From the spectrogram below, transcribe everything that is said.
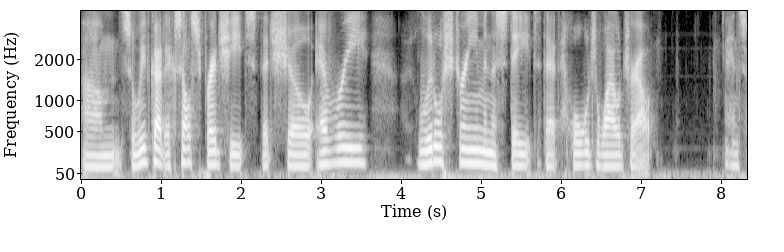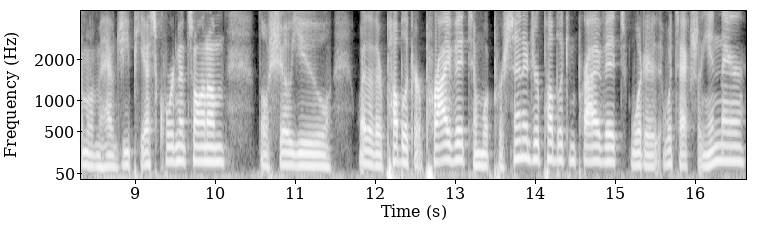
Um, so we've got Excel spreadsheets that show every little stream in the state that holds wild trout. And some of them have GPS coordinates on them. They'll show you whether they're public or private and what percentage are public and private, what are, what's actually in there.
